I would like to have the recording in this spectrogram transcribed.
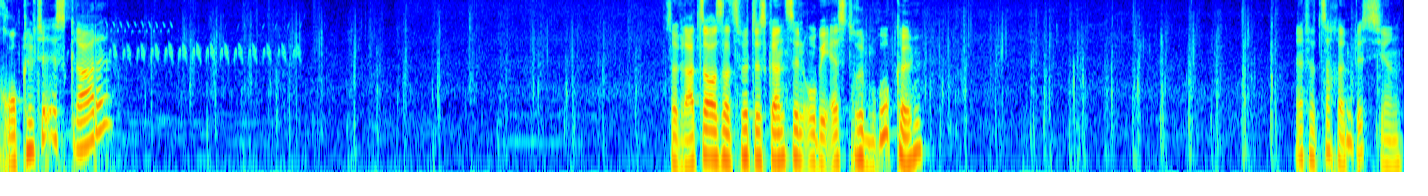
Ruckelte es gerade? So gerade so aus, als würde das Ganze in OBS drüben ruckeln. Ja, Tatsache, ein bisschen.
